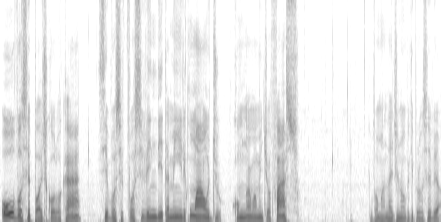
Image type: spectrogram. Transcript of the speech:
ou você pode colocar, se você fosse vender também ele com áudio, como normalmente eu faço. Vou mandar de novo aqui para você ver. Ó.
